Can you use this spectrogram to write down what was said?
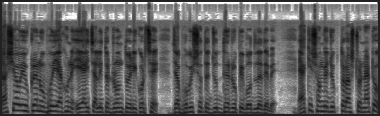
রাশিয়া ও ইউক্রেন উভয়ই এখন এআই চালিত ড্রোন তৈরি করছে, যা ভবিষ্যতে যুদ্ধের রূপই বদলে দেবে। একই সঙ্গে যুক্তরাষ্ট্র ন্যাটো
